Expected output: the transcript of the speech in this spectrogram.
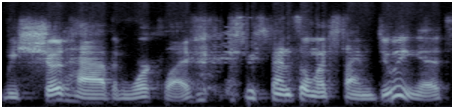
we should have in work life because we spend so much time doing it.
